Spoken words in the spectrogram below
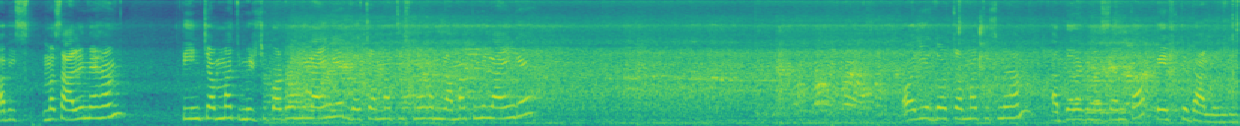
अब इस मसाले में हम तीन चम्मच मिर्च पाउडर मिलाएँगे, दो चम्मच इसमें हम नमक मिलाएँगे। और ये दो चम्मच इसमें हम अदरक लहसुन का पेस्ट डालेंगे।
